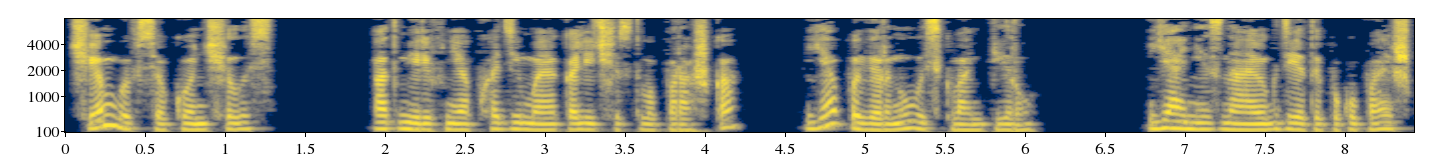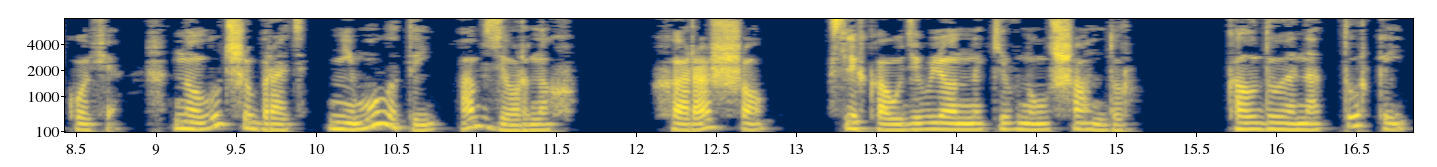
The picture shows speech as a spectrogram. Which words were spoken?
чем бы все кончилось. Отмерив необходимое количество порошка, я повернулась к вампиру. «Я не знаю, где ты покупаешь кофе, но лучше брать не молотый, а в зернах». «Хорошо», — слегка удивленно кивнул Шандур. Колдуя над туркой,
